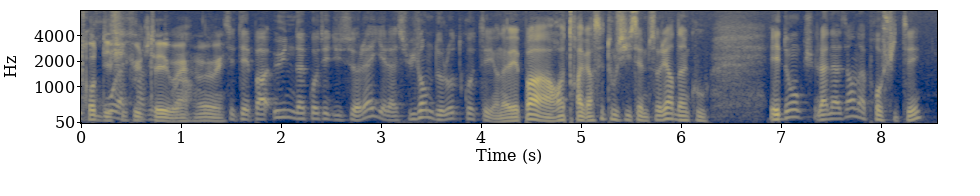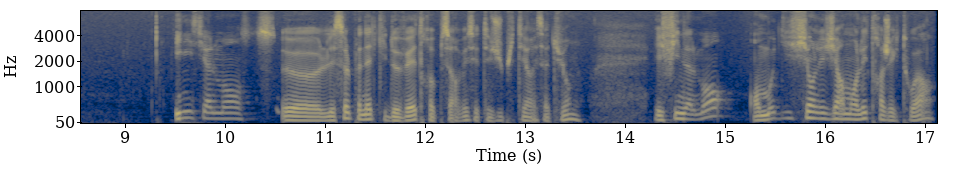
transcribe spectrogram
trop de difficultés, ouais, ouais, ouais. C'était pas une d'un côté du Soleil et la suivante de l'autre côté. On n'avait pas à retraverser tout le système solaire d'un coup. Et donc, la NASA en a profité. Initialement, euh, les seules planètes qui devaient être observées, c'était Jupiter et Saturne. Et finalement, en modifiant légèrement les trajectoires,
